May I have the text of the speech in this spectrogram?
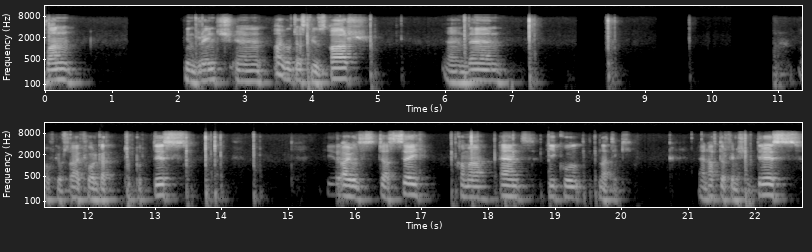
one in range. Uh, I will just use R and then of course I forgot to put this here I will just say comma and equal nothing. And after finishing this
